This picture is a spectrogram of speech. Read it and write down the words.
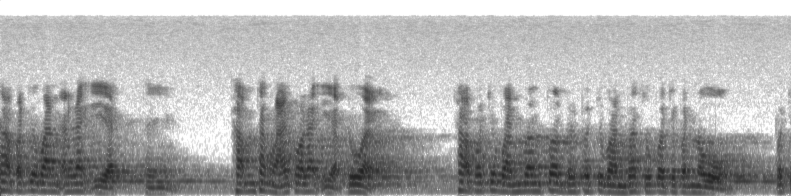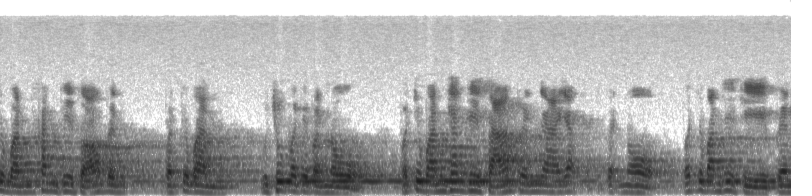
้าปัจจุบันอันละเอียดทำทั้งหลายก็ละเอียดด้วย ถ้าปัจจุบันเบื้องต้นเป็นปัจจุบันพระสุปฏิปันโน ปัจจุบันขั้นที่สองเป็นปัจจุบันอุชุปฏิปันโน ปัจจุบันขั้นที่สามเป็นญายะปฏิปันโน ปัจจุบันที่สี่เป็น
